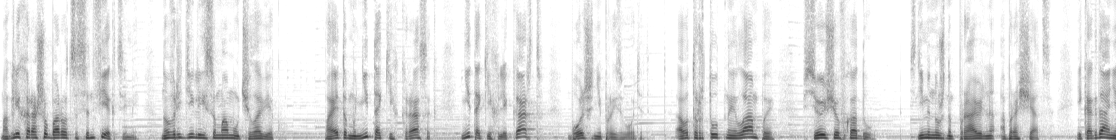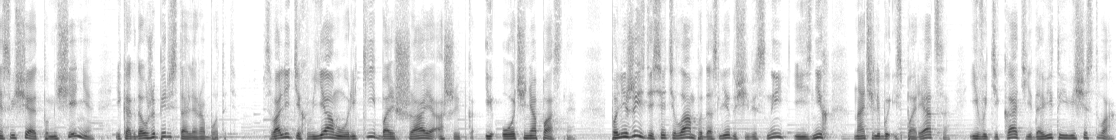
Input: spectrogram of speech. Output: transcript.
могли хорошо бороться с инфекциями, но вредили и самому человеку. Поэтому ни таких красок, ни таких лекарств больше не производят. А вот ртутные лампы все еще в ходу. С ними нужно правильно обращаться. И когда они освещают помещение, и когда уже перестали работать. Свалить их в яму у реки – большая ошибка и очень опасная. Полежи здесь эти лампы до следующей весны, и из них начали бы испаряться и вытекать ядовитые вещества.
